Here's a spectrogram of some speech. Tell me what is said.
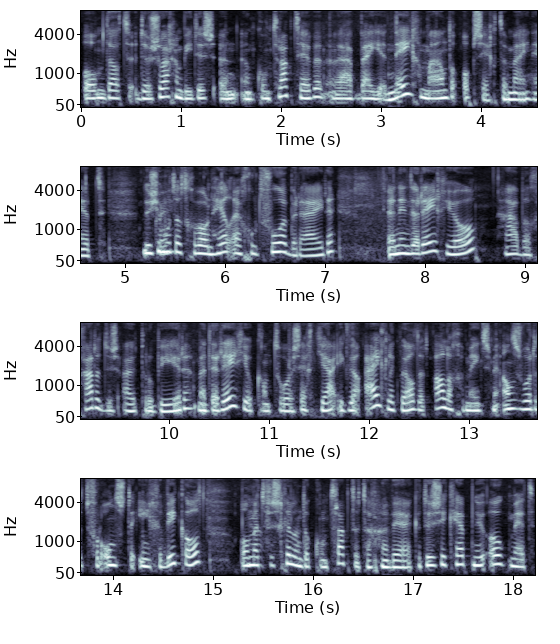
omdat de zorgaanbieders een, een contract hebben waarbij je negen maanden opzegtermijn hebt. Dus je moet het gewoon heel erg goed voorbereiden. En in de regio, Habel gaat het dus uitproberen. Maar de regiokantoor zegt: ja, ik wil eigenlijk wel dat alle gemeentes mee. Anders wordt het voor ons te ingewikkeld om met verschillende contracten te gaan werken. Dus ik heb nu ook met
